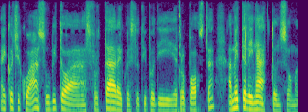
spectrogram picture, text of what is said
eccoci qua subito a sfruttare questo tipo di proposta, a metterle in atto, insomma.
